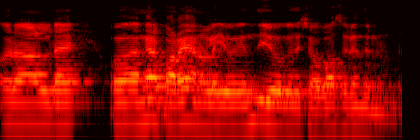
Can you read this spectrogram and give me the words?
ഒരാളുടെ അങ്ങനെ പറയാനുള്ള എന്ത് യോഗ്യത ശോഭാ സുരേന്ദ്രനുണ്ട്?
